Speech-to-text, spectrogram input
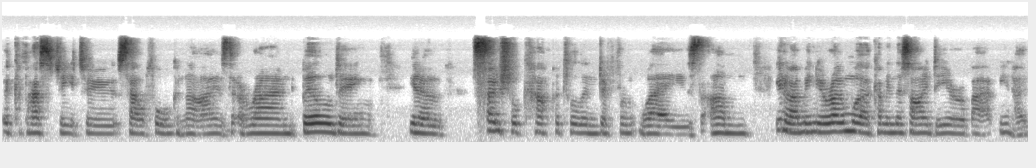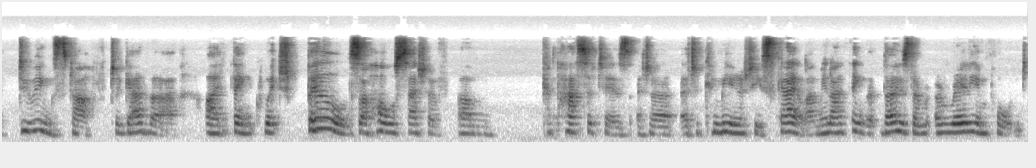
the capacity to self-organize, around building, you know, social capital in different ways. Um, you know, I mean, your own work, I mean, this idea about, you know, doing stuff together, I think, which builds a whole set of um, capacities at a, at a community scale. I mean, I think that those are, are really important.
